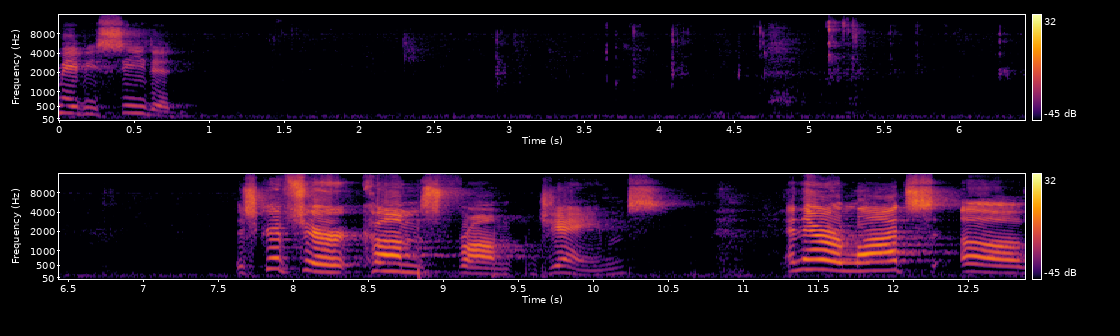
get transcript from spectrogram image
may be seated. The scripture comes from James, and there are lots of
